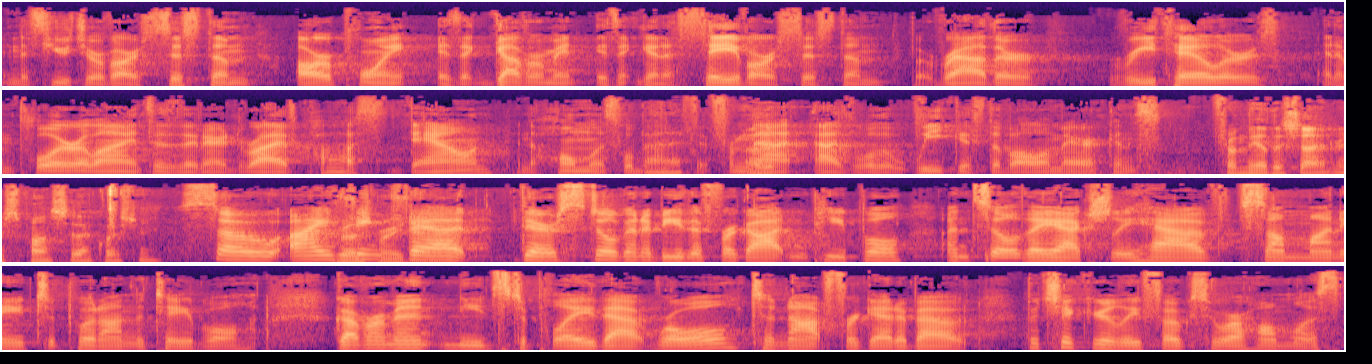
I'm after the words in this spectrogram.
in the future of our system. Our point is that government isn't going to save our system, but rather retailers and employer alliances are going to drive costs down, and the homeless will benefit from oh. that, as will the weakest of all Americans from the other side in response to that question? So I Rosemary think that Day. they're still going to be the forgotten people until they actually have some money to put on the table. Government needs to play that role to not forget about, particularly folks who are homeless.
